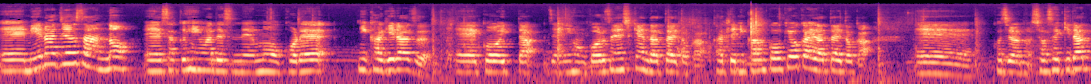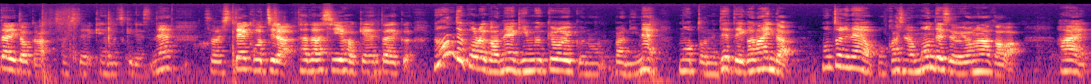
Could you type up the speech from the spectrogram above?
えー、三浦淳さんの、えー、作品はですねもうこれに限らず、えー、こういった全日本コール選手権だったりとか勝手に観光協会だったりとかえー、こちらの書籍だったりとかそして見物機ですね。そしてこちら正しい保健体育。なんでこれがね義務教育の場にねもっとね出ていかないんだ。本当にねおかしなもんですよ世の中は。はい。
